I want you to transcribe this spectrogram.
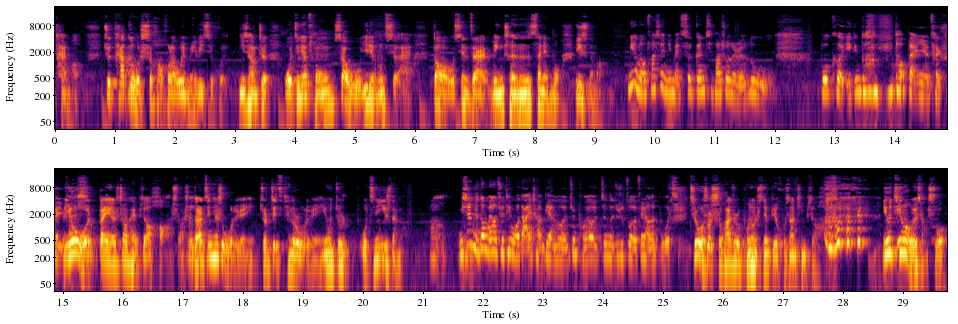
太忙，就他给我示好，后来我也没力气回。你想这，我今天从下午一点钟起来，到现在凌晨三点钟一直在忙。你有没有发现，你每次跟奇葩说的人录播客，一定都 到半夜才可以？因为我半夜状态也比较好啊，实话说。嗯当然今天是我的原因，就是这几天都是我的原因，因为就是我今天一直在忙。嗯，你甚至都没有去听我打一场辩论，就朋友真的就是做的非常的薄情。其实我说实话，就是朋友之间别互相听比较好。因为听了我就想说，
